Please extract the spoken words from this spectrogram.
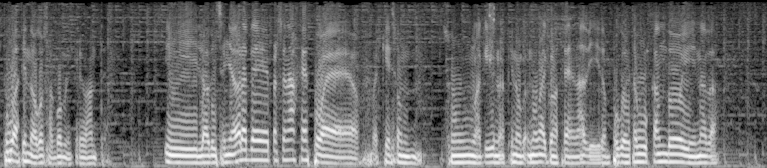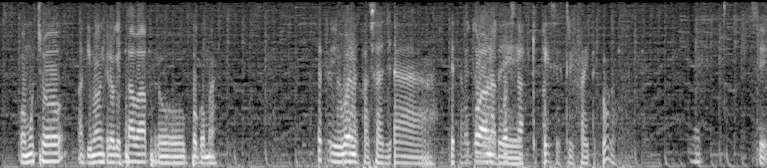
estuvo haciendo Ghost Goblin creo antes. Y los diseñadores de personajes, pues, es que son, son aquí, no, es que no, no vais a conocer a nadie y tampoco está buscando y nada. Con mucho, Akiman creo que estaba, pero poco más. Y bueno. pasar ya directamente a una hablando de cosa. qué es Street Fighter 1. Sí.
